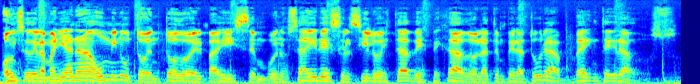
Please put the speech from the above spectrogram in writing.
11 de la mañana, un minuto en todo el país. En Buenos Aires el cielo está despejado, la temperatura 20 grados.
